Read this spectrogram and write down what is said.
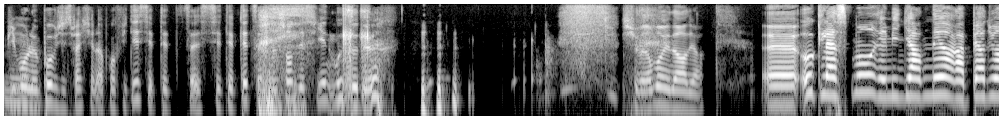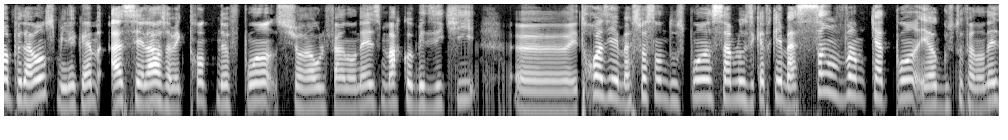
Puis bon, euh, le pauvre, j'espère qu'il en a profité. peut-être C'était peut-être sa seule chance d'essayer une moto 2. Je suis vraiment une ordure. Euh, au classement, Rémi Gardner a perdu un peu d'avance, mais il est quand même assez large avec 39 points sur Raoul Fernandez. Marco Bezzecchi euh, est 3 à 72 points. Sam Lowe est 4 à 124 points. Et Augusto Fernandez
